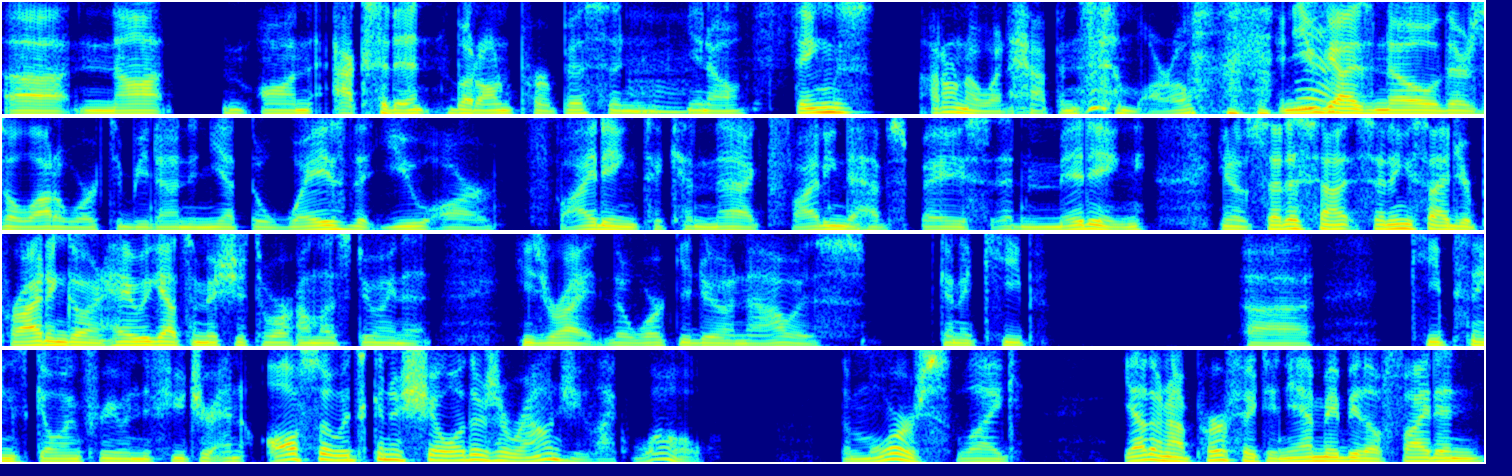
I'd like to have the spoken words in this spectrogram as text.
uh, not on accident, but on purpose. And Mhm. you know, things. I don't know what happens tomorrow, and you Yeah. guys know there's a lot of work to be done. And yet, the ways that you are fighting to connect, fighting to have space, admitting, you know, set aside, setting aside your pride and going, "Hey, we got some issues to work on. Let's doing it." He's right. The work you're doing now is going to keep uh, keep things going for you in the future. And also, it's going to show others around you, like, whoa, the Moores, like, yeah, they're not perfect, and yeah, maybe they'll fight in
